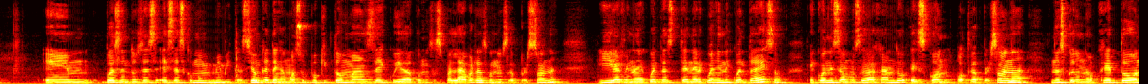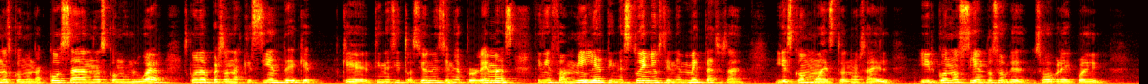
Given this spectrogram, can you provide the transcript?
Em, pues entonces esa es como mi invitación, que tengamos un poquito más de cuidado con nuestras palabras, con nuestra persona y al final de cuentas tener en cuenta eso, que cuando estamos trabajando es con otra persona, no es con un objeto, no es con una cosa, no es con un lugar, es con una persona que siente, que, que tiene situaciones, tiene problemas, tiene familia, tiene sueños, tiene metas, o sea, y es como esto, ¿no? O sea, el ir conociendo sobre, sobre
